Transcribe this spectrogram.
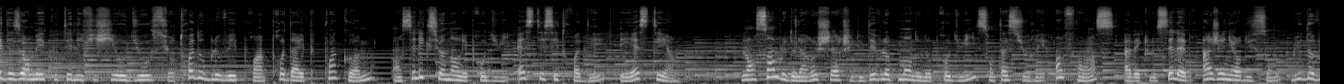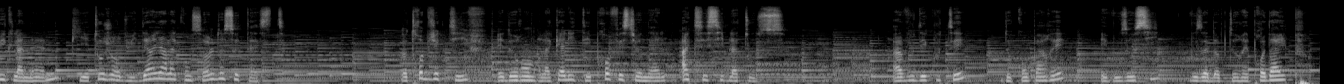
pouvez désormais écouter les fichiers audio sur www.prodype.com en sélectionnant les produits STC 3D et ST1. L'ensemble de la recherche et du développement de nos produits sont assurés en France avec le célèbre ingénieur du son Ludovic Lanen qui est aujourd'hui derrière la console de ce test. Notre objectif est de rendre la qualité professionnelle accessible à tous. À vous d'écouter, de comparer et vous aussi, vous adopterez Prodype.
